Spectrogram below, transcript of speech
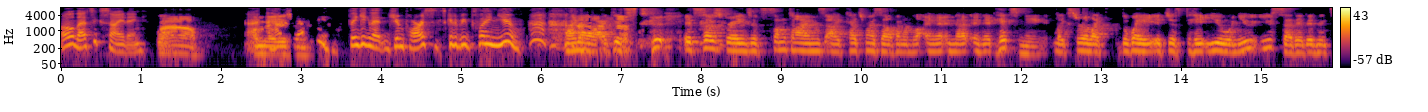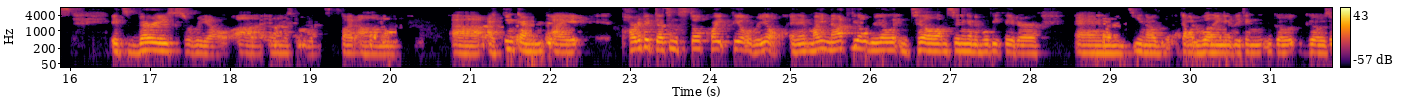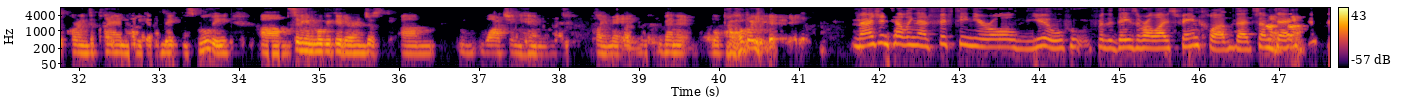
Oh, that's exciting! Wow, amazing! Thinking that Jim Parsons is going to be playing you. I know. It's it's so strange. It's sometimes I catch myself and I'm and, and that and it hits me like sort of like the way it just hit you and you you said it and it's it's very surreal uh, in those moments. But um, uh, I think I'm I part of it doesn't still quite feel real. And it might not feel real until I'm sitting in a movie theater and, you know, God willing, everything go, goes according to plan and we get to make this movie. Um, sitting in a movie theater and just um, watching him play me, then it will probably. Imagine telling that 15 year old you who for the Days of Our Lives fan club that someday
